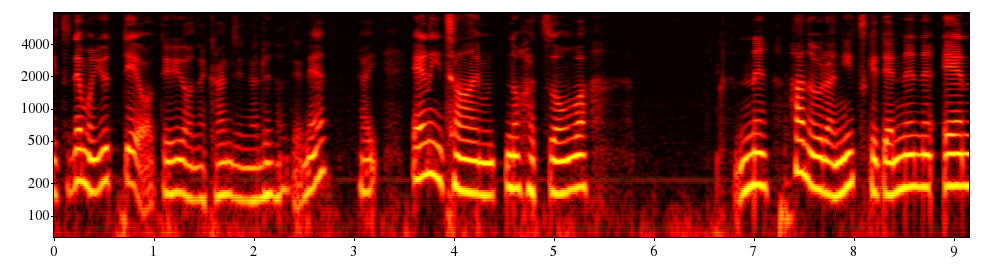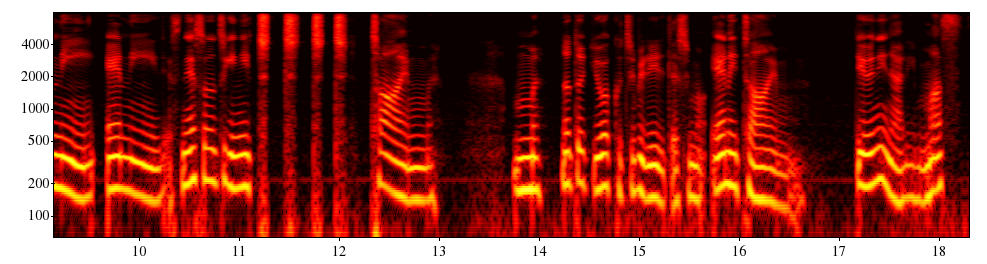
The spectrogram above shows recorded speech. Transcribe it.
いつでも言ってよっていうような感じになるのでね。はい。anytime の発音は、ね、歯の裏につけてね、ね、any, any ですね。その次に、ch, ch, ch, time。M の時は唇入れてしまう。anytime っていう風になります。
